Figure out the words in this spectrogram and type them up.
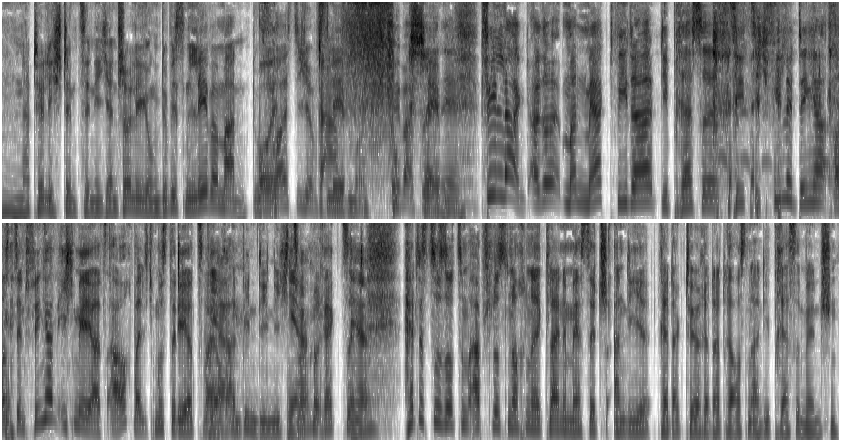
Natürlich stimmt sie nicht. Entschuldigung, du bist ein Lebemann. Du oh, freust dich aufs Leben und übers Leben. Vielen Dank. Also man merkt wieder, die Presse zieht sich viele Dinge aus den Fingern. Ich mir jetzt auch, weil ich musste dir ja zwei ja. auch anbieten, die nicht ja. so korrekt sind. Ja. Hättest du so zum Abschluss noch eine kleine Message an die Redakteure da draußen, an die Pressemenschen?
